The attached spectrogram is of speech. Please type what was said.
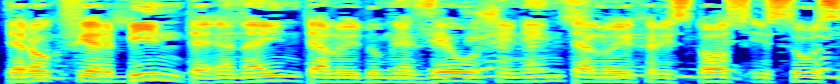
Te rog fierbinte înaintea lui Dumnezeu și înaintea lui Hristos Isus,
